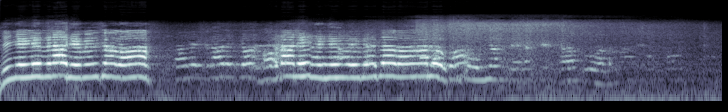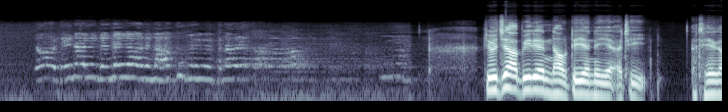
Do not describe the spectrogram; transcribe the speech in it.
နေနေနေကနာနေပေးကြပါကနာလေးနေနေပေးကြပါလို့ပြိုကျပြီးတဲ့နောက်တရက်နေ့ရက်အထိအထက်က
